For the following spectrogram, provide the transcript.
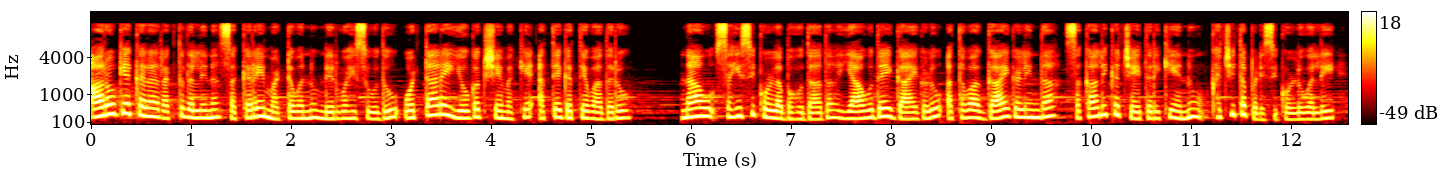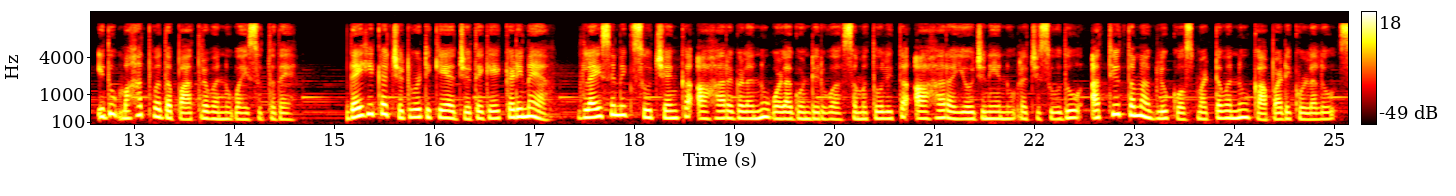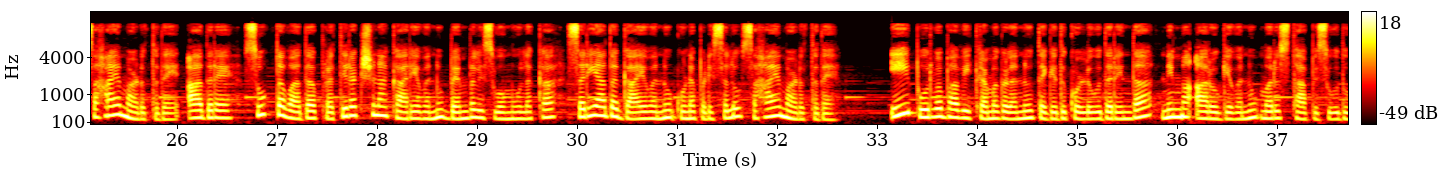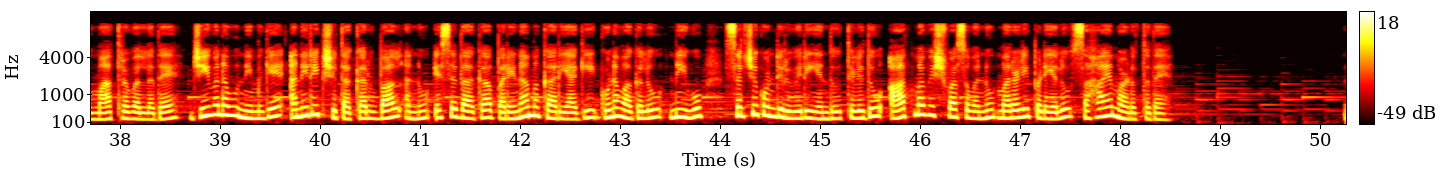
ಆರೋಗ್ಯಕರ ರಕ್ತದಲ್ಲಿನ ಸಕ್ಕರೆ ಮಟ್ಟವನ್ನು ನಿರ್ವಹಿಸುವುದು ಒಟ್ಟಾರೆ ಯೋಗಕ್ಷೇಮಕ್ಕೆ ಅತ್ಯಗತ್ಯವಾದರೂ ನಾವು ಸಹಿಸಿಕೊಳ್ಳಬಹುದಾದ ಯಾವುದೇ ಗಾಯಗಳು ಅಥವಾ ಗಾಯಗಳಿಂದ ಸಕಾಲಿಕ ಚೇತರಿಕೆಯನ್ನು ಖಚಿತಪಡಿಸಿಕೊಳ್ಳುವಲ್ಲಿ ಇದು ಮಹತ್ವದ ಪಾತ್ರವನ್ನು ವಹಿಸುತ್ತದೆ. ದೈಹಿಕ ಚಟುವಟಿಕೆಯ ಜೊತೆಗೆ ಕಡಿಮೆಯ ಗ್ಲೈಸೆಮಿಕ್ ಸೂಚ್ಯಂಕ ಆಹಾರಗಳನ್ನು ಒಳಗೊಂಡಿರುವ ಸಮತೋಲಿತ ಆಹಾರ ಯೋಜನೆಯನ್ನು ರಚಿಸುವುದು ಅತ್ಯುತ್ತಮ ಗ್ಲೂಕೋಸ್ ಮಟ್ಟವನ್ನು ಕಾಪಾಡಿಕೊಳ್ಳಲು ಸಹಾಯ ಮಾಡುತ್ತದೆ. ಆದರೆ ಸೂಕ್ತವಾದ ಪ್ರತಿರಕ್ಷಣಾ ಕಾರ್ಯವನ್ನು ಬೆಂಬಲಿಸುವ ಮೂಲಕ ಸರಿಯಾದ ಗಾಯವನ್ನು ಗುಣಪಡಿಸಲು ಸಹಾಯ ಮಾಡುತ್ತದೆ. ಈ ಪೂರ್ವಭಾವಿ ಕ್ರಮಗಳನ್ನು ತೆಗೆದುಕೊಳ್ಳುವುದರಿಂದ ನಿಮ್ಮ ಆರೋಗ್ಯವನ್ನು ಮರುಸ್ಥಾಪಿಸುವುದು ಮಾತ್ರವಲ್ಲದೆ ಜೀವನವು ನಿಮಗೆ ಅನಿರೀಕ್ಷಿತ ಕರ್ಬಾಲ್ ಅನ್ನು ಎಸೆದಾಗ ಪರಿಣಾಮಕಾರಿಯಾಗಿ ಗುಣವಾಗಲು ನೀವು ಸಜ್ಜುಗೊಂಡಿರುವಿರಿ ಎಂದು ತಿಳಿದು ಆತ್ಮವಿಶ್ವಾಸವನ್ನು ಮರಳಿ ಪಡೆಯಲು ಸಹಾಯ ಮಾಡುತ್ತದೆ.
